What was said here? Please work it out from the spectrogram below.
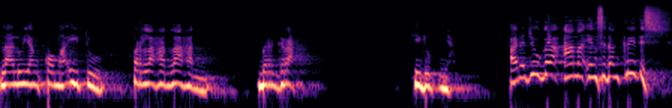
Lalu yang koma itu perlahan-lahan bergerak hidupnya. Ada juga anak yang sedang kritis.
